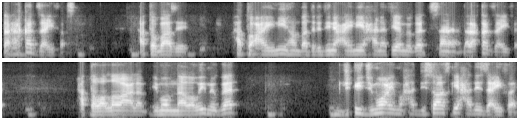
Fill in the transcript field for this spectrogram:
در حقیقت ضعیف است. حتی بعضی حتی عینی هم بدرالدین عینی حنفیه میگه در حقیقت ضعیفه. حتی والله اعلم امام نووی میگه اجماع محدثا است که حدیث ضعیفه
